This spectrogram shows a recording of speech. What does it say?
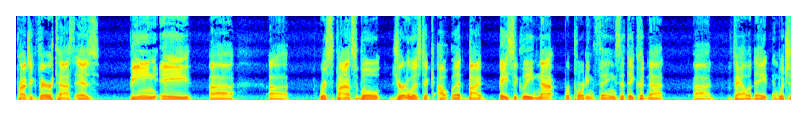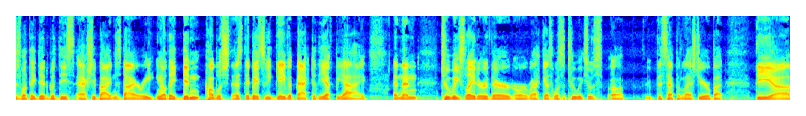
Project Veritas as being a uh, uh, responsible journalistic outlet by basically not reporting things that they could not uh, validate, which is what they did with these Ashley Biden's diary. You know, they didn't publish this; they basically gave it back to the FBI, and then two weeks later, there, or I guess it wasn't two weeks; it was uh, this happened last year, but the uh,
